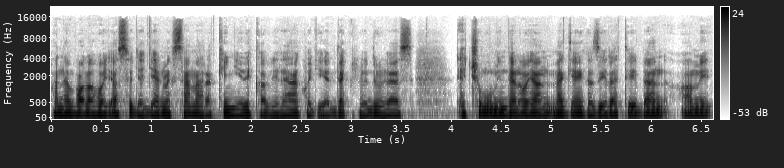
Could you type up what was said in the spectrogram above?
hanem valahogy az, hogy a gyermek számára kinyílik a világ, hogy érdeklődő lesz, egy csomó minden olyan megjelenik az életében, ami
